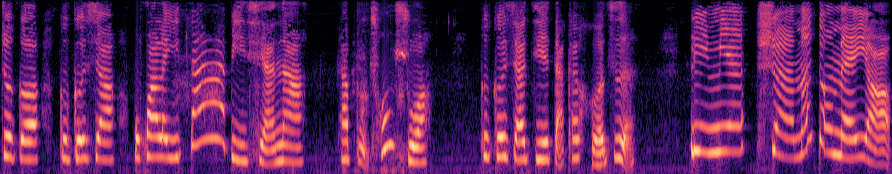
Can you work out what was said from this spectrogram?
这个咯咯笑我花了一大笔钱呢。他补充说。咯咯小姐打开盒子，里面什么都没有。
